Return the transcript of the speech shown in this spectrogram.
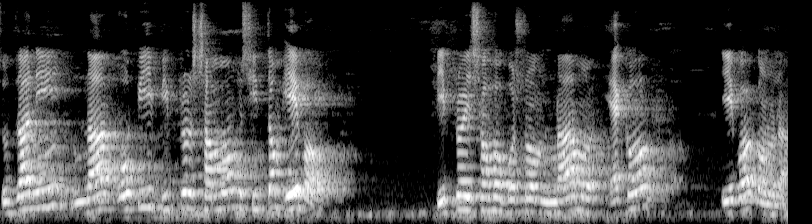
শূদ্রাণী নাম ওপি বিপ্র সাম্যং সিদ্ধম এব। বিপ্রয় সহ বৈষ্ণব নাম এক এব গণনা।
